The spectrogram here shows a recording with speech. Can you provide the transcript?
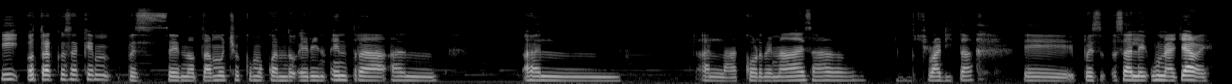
Y otra cosa que pues se nota mucho como cuando Eren entra al, al a la coordenada esa rarita, eh, pues sale una llave.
